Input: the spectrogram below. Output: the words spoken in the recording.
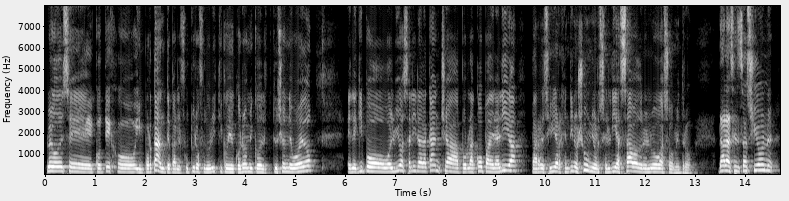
Luego de ese cotejo importante para el futuro futbolístico y económico de la institución de Boedo, el equipo volvió a salir a la cancha por la Copa de la Liga para recibir a Argentinos Juniors el día sábado en el nuevo gasómetro. Da la sensación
